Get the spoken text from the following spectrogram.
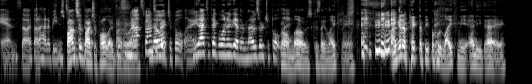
and so I thought I had a bean. stuck in my Sponsored by. Chipotle, by This the is way. not sponsored by Nope. Chipotle. You have to pick one or the other, Moe's or Chipotle. well, Moe's because they like me. I'm gonna pick the people who like me any day.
